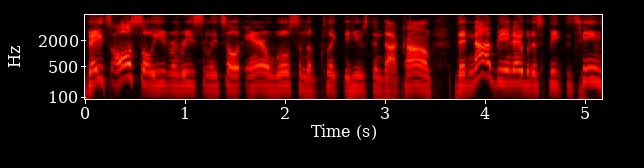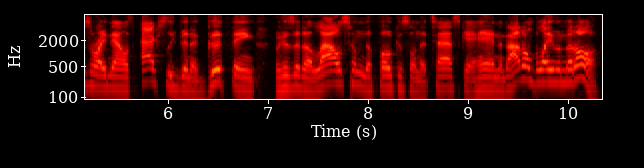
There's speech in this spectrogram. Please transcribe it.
Bates also even recently told Aaron Wilson of Click2Houston.com that not being able to speak to teams right now has actually been a good thing because it allows him to focus on the task at hand, and I don't blame him at all.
